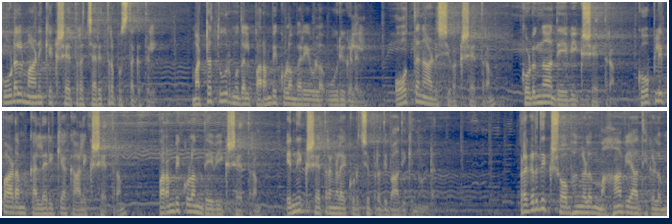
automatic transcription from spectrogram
കൂടൽ മാണിക്യ ക്ഷേത്ര ചരിത്ര പുസ്തകത്തിൽ മട്ടത്തൂർ മുതൽ പറമ്പിക്കുളം വരെയുള്ള ഊരുകളിൽ ഓത്തനാട് ശിവക്ഷേത്രം കൊടുങ്ങാദേവി ക്ഷേത്രം കോപ്ലിപ്പാടം കല്ലരിക്ക കാളിക്ഷേത്രം പറമ്പിക്കുളം ദേവി ക്ഷേത്രം എന്നീ ക്ഷേത്രങ്ങളെക്കുറിച്ച് പ്രതിപാദിക്കുന്നുണ്ട്. പ്രകൃതിക്ഷോഭങ്ങളും മഹാവ്യാധികളും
